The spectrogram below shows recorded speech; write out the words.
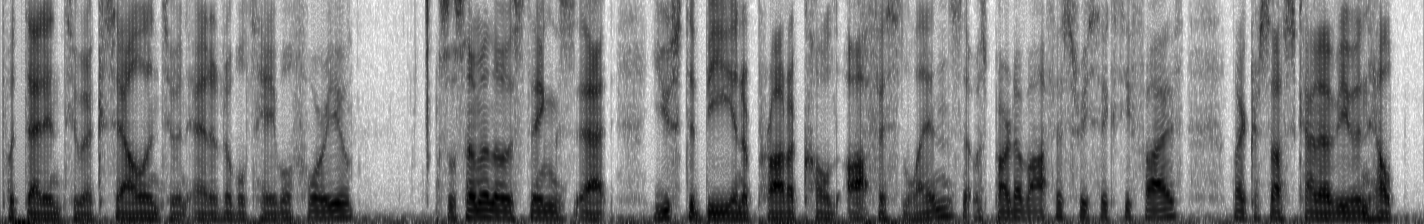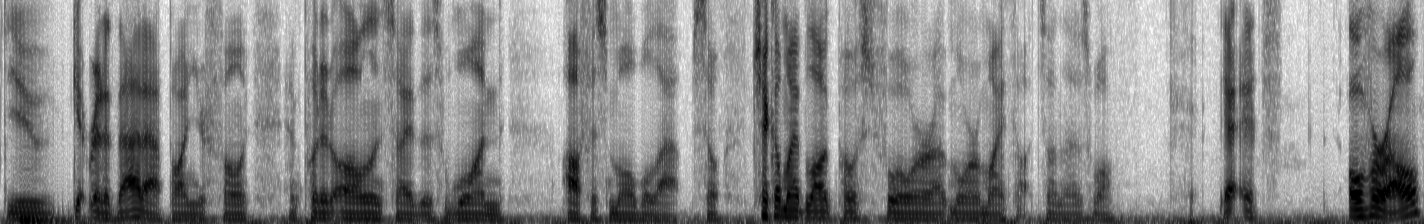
put that into Excel, into an editable table for you. So some of those things that used to be in a product called Office Lens that was part of Office 365, Microsoft's kind of even helped you get rid of that app on your phone and put it all inside this one Office mobile app. So check out my blog post for uh, more of my thoughts on that as well. Yeah, it's overall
